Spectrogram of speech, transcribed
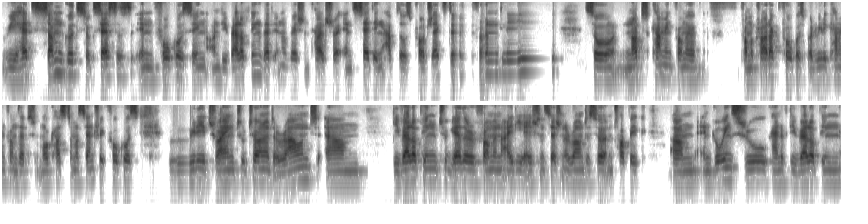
we had some good successes in focusing on developing that innovation culture and setting up those projects differently. So not coming from a from a product focus, but really coming from that more customer centric focus, really trying to turn it around, um, developing together from an ideation session around a certain topic, um, and going through kind of developing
